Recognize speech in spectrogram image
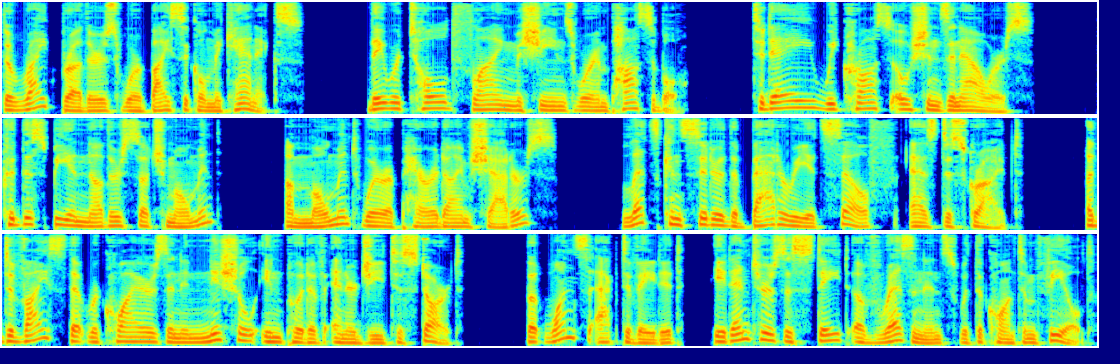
The Wright brothers were bicycle mechanics. They were told flying machines were impossible. Today, we cross oceans in hours. Could this be another such moment? A moment where a paradigm shatters? Let's consider the battery itself as described. A device that requires an initial input of energy to start. But once activated, it enters a state of resonance with the quantum field.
